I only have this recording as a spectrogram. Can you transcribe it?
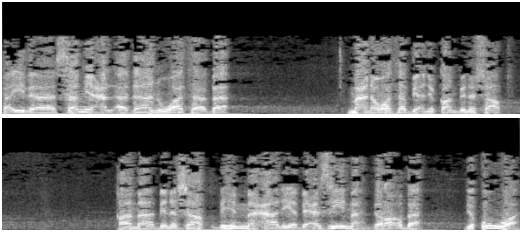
فإذا سمع الأذان وثب. معنى وثب يعني قام بنشاط. قام بنشاط بهمة عالية بعزيمة برغبة بقوة.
